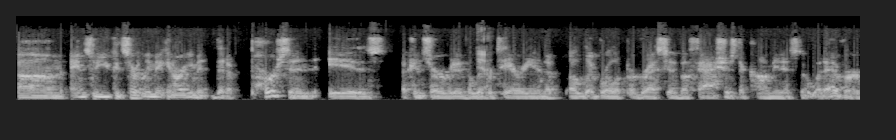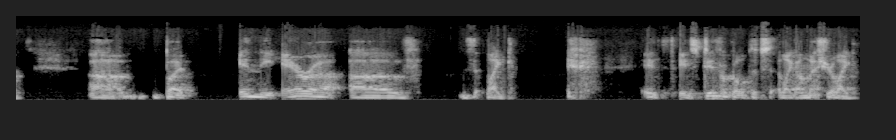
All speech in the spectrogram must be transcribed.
Um, and so you could certainly make an argument that a person is a conservative, a Yeah. libertarian, a, a liberal, a progressive, a fascist, a communist, or whatever. Um, but in the era of like, it's it's difficult to like unless you're like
